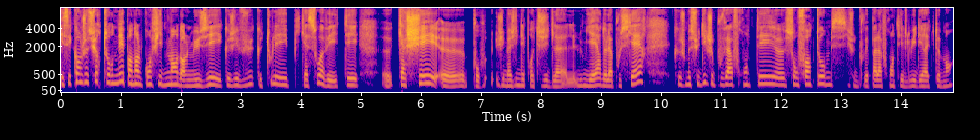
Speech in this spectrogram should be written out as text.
Et c'est quand je suis retournée pendant le confinement dans le musée et que j'ai vu que tous les Picasso avaient été euh, cachés euh, pour, j'imagine, les protéger de la lumière, de la poussière, que je me suis dit que je pouvais affronter euh, son fantôme si je ne pouvais pas l'affronter lui directement.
